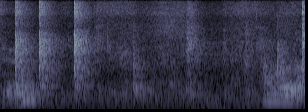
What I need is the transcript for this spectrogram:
쓰는 3번은 나오네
